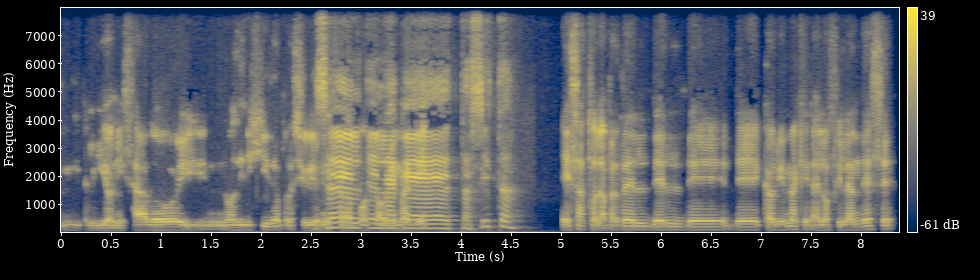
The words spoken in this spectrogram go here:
guionizado y no dirigido, pero sí guionizado ¿Es el, la que es taxista? Exacto, la parte del, del de, de Kaurismäki era de los finlandeses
